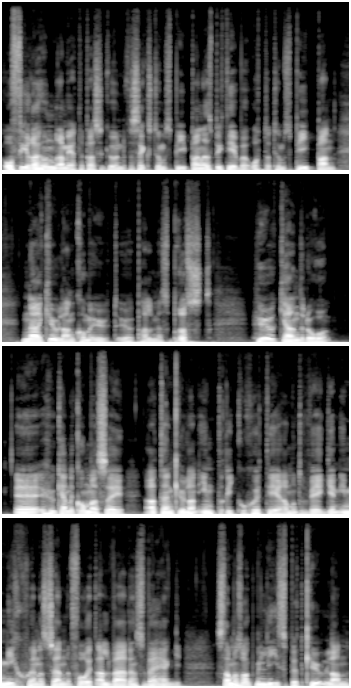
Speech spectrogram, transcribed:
och 400 meter per sekund för 6-tumspipan respektive 8-tumspipan när kulan kommer ut ur Palmes bröst. Hur kan det då Eh, hur kan det komma sig att den kulan inte rikoschetterar mot väggen i nischen och sen får ett all världens väg? Samma sak med Lisbeth-kulan,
